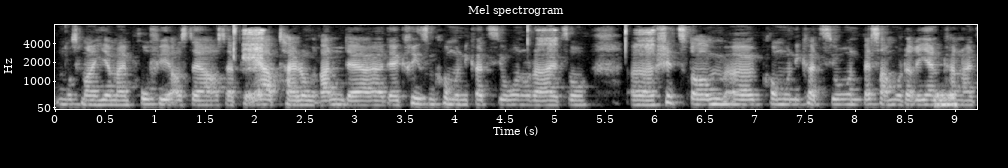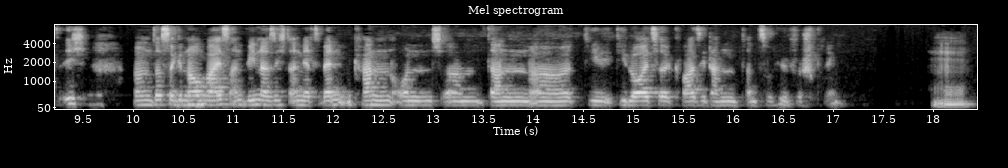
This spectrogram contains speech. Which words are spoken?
muss mal hier mein Profi aus der aus der PR-Abteilung ran, der der Krisenkommunikation oder halt so äh, Shitstorm-Kommunikation besser moderieren kann als ich dass er genau weiß, an wen er sich dann jetzt wenden kann und ähm, dann äh, die, die Leute quasi dann, dann zu Hilfe springen. Mhm.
